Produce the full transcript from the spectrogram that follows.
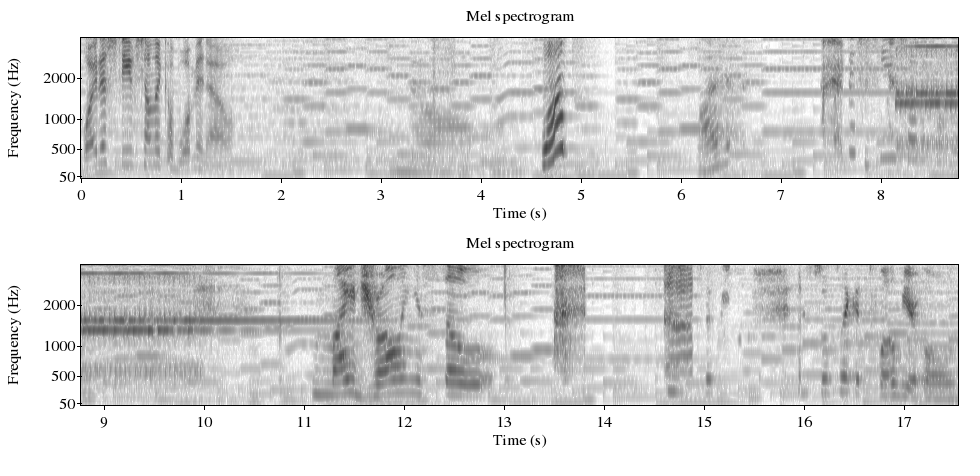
Why does Steve sound like a woman now? No. What? What? Why does Steve sound like a woman? My drawing is so. This, looks, this looks like a 12 year old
